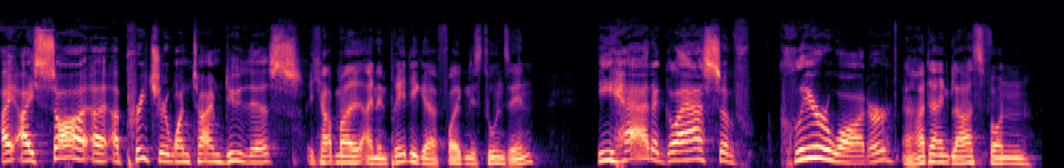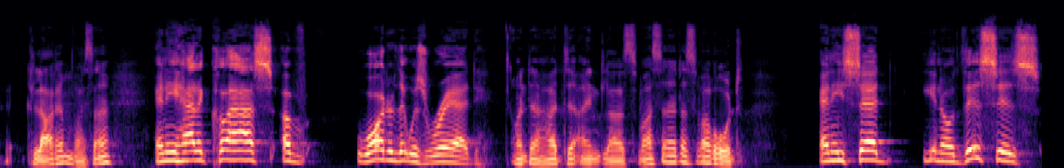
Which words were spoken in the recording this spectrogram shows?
I, I saw a, a preacher one time do this. Ich habe mal einen Prediger Folgendes tun sehen. He had a glass of clear water Er hatte ein Glas von klarem Wasser and he had a glass of water that was red. und er hatte ein Glas Wasser, das war rot. And he said, you know, this is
